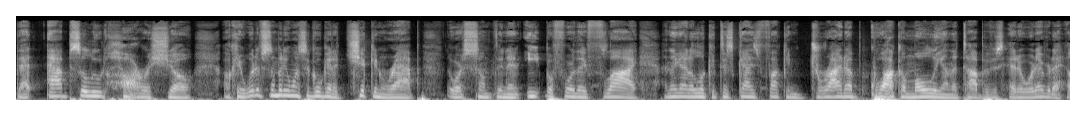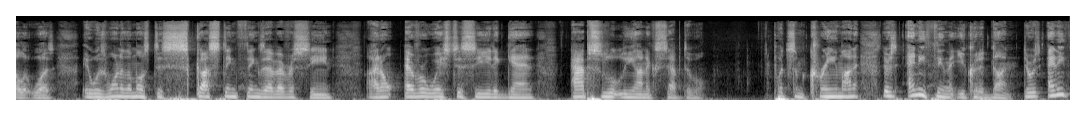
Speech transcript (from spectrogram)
that absolute horror show. Okay, what if somebody wants to go get a chicken wrap or something and eat before they fly, and they got to look at this guy's fucking dried up guacamole on the top of his head or whatever the hell it was? It was one of the most disgusting things I've ever seen. I don't ever wish to see it again. Absolutely unacceptable put some cream on it. There's anything that you could have done. There was any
